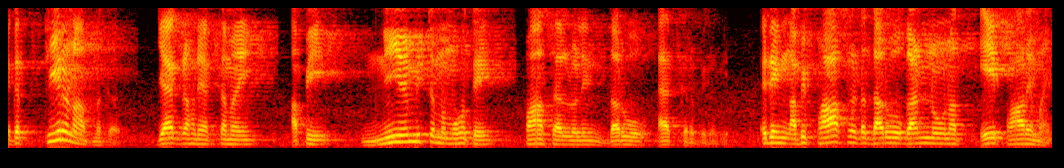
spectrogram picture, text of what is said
එක තීරණාත්මක ජයග්‍රහණයක් තමයි අපි නියමිතම මොහොතේ පාසල් වලින් දරුවෝ ඈත් කරපිනගේ. ඉතින් අපි පාසලට දරුවෝ ගන්න උනත් ඒ පාරෙමයි.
